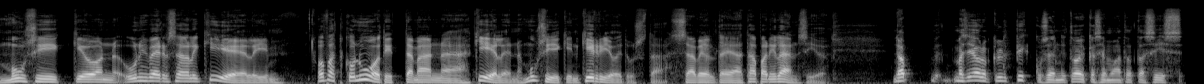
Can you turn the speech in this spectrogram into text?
Musiikki on universaali kieli. Ovatko nuotit tämän kielen musiikin kirjoitusta, säveltäjä Tapani Länsiö? No, mä joudun kyllä pikkusen nyt oikaisemaan tota siis,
